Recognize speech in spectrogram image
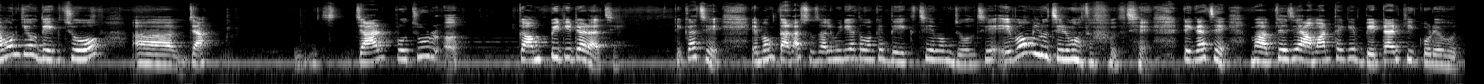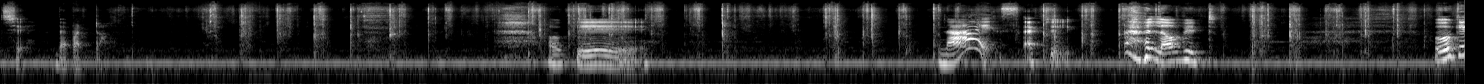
এমন কেউ দেখছ যার প্রচুর কম্পিটিটার আছে, ঠিক আছে? এবং তারা সোশ্যাল মিডিয়া তোমাকে দেখছে এবং জ্বলছে এবং লুচির মতো ফুলছে ঠিক আছে? ভাবছে যে আমার থেকে বেটার কি করে হচ্ছে ব্যাপারটা। ওকে নাইস অ্যাকচুয়ালি লাভ ইট ওকে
